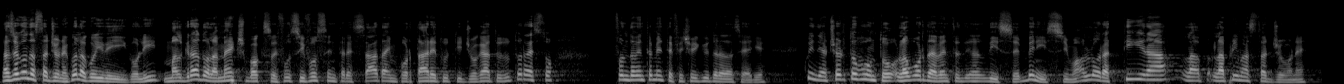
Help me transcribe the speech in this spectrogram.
La seconda stagione, quella con i veicoli, malgrado la Matchbox fu, si fosse interessata a importare tutti i giocattoli e tutto il resto, fondamentalmente fece chiudere la serie. Quindi a un certo punto la World Event disse, benissimo, allora tira la, la prima stagione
